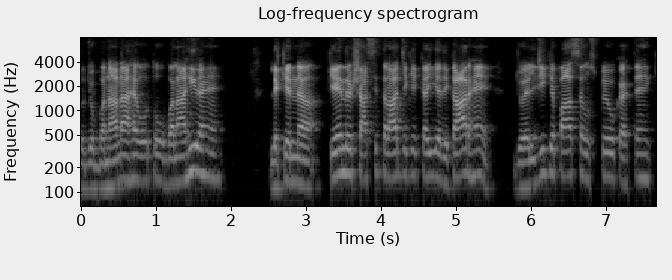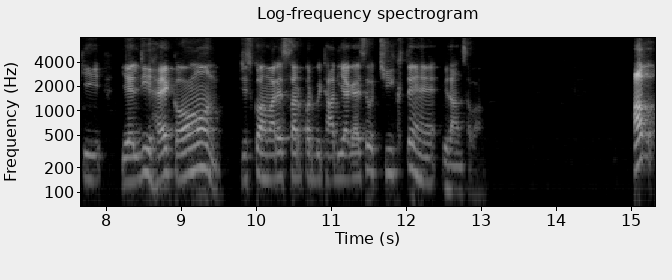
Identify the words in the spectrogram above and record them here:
तो जो बनाना है वो तो बना ही रहे हैं। लेकिन केंद्र शासित राज्य के कई अधिकार हैं, जो एलजी के पास है, उस पर वो कहते हैं कि ये एलजी है कौन, जिसको हमारे सर पर बिठा दिया गया ऐसे वो चीखते हैं विधानसभा में। अब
